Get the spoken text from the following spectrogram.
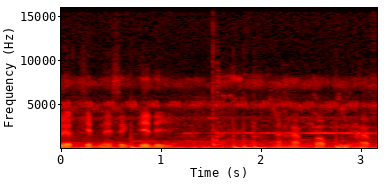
เลือกคิดในสิ่งที่ดีนะครับ ขอบคุณครับ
